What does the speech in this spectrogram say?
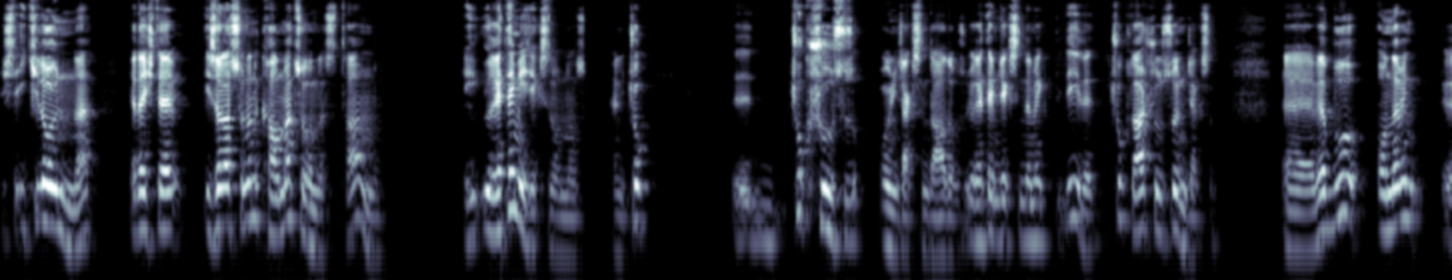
işte ikili oyununa ya da işte izolasyonuna kalmak zorundasın tamam mı? E, üretemeyeceksin ondan sonra. Yani çok e, çok şuursuz oynayacaksın daha doğrusu. Üretemeyeceksin demek değil de çok daha şuursuz oynayacaksın. E, ve bu onların e,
